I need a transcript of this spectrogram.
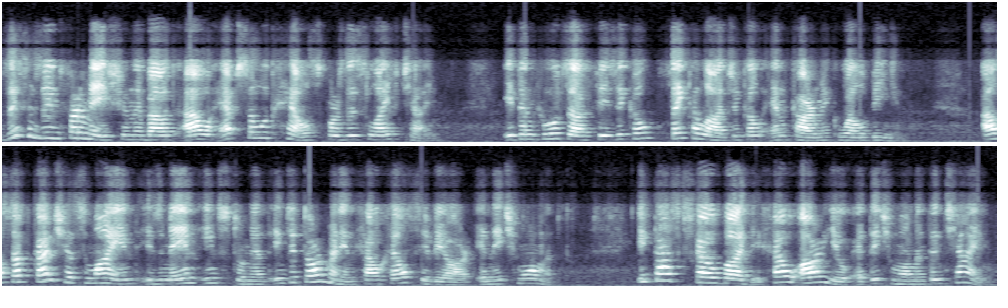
This is information about our absolute health for this lifetime. It includes our physical, psychological, and karmic well-being. Our subconscious mind is main instrument in determining how healthy we are in each moment. It asks our body, how are you at each moment in time?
